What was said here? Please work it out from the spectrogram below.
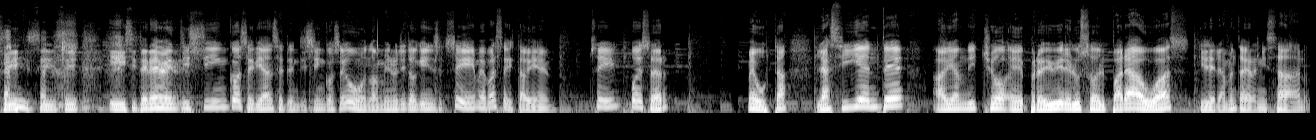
sí, sí, sí. Y si tenés 25 serían 75 segundos, minutito 15. Sí, me parece que está bien. Sí, puede ser. Me gusta. La siguiente, habían dicho eh, prohibir el uso del paraguas y de la menta granizada. ¿no?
